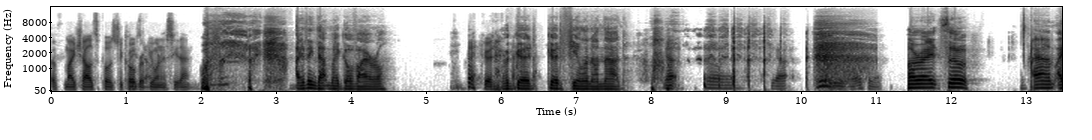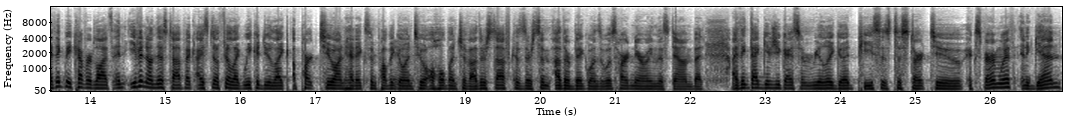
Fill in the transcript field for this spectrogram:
of my child's supposed to cobra if you want to see that. I think that might go viral. Good. A good good feeling on that. Yeah. Uh, yeah. All right so um, I think we covered lots, and even on this topic, I still feel like we could do like a part two on headaches and probably yeah. go into a whole bunch of other stuff because there's some other big ones. It was hard narrowing this down, but I think that gives you guys some really good pieces to start to experiment with. And again,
